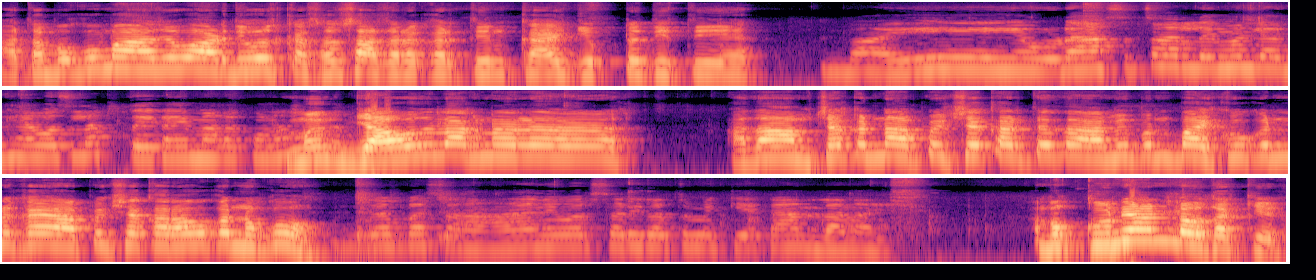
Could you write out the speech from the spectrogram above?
आता बघू माझा वाढदिवस कसा साजरा करतील काय गिफ्ट देते बाई एवढं असं चाललंय म्हणल्यावर घ्यावंच लागतंय काय मला कोणा मग घ्यावंच लागणार आता आमच्याकडनं अपेक्षा करतात आम्ही पण बायकोकडनं काय अपेक्षा करावं का नको? बसा अॅनिव्हर्सरीला तुम्ही केक आणला नाही. मग कुणी आणला होता केक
